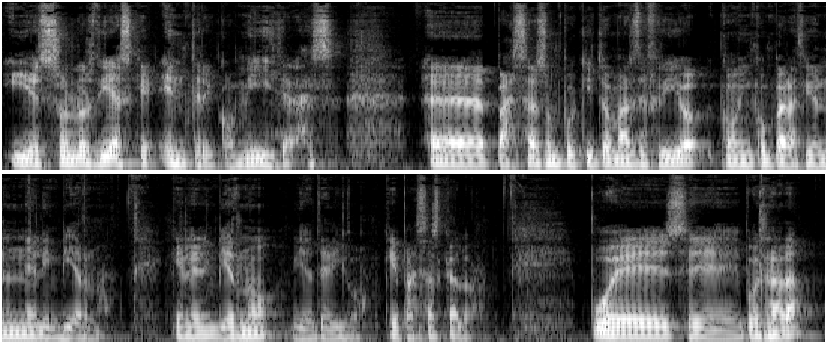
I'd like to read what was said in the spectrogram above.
y son los días que, entre comillas, eh, pasas un poquito más de frío con, en comparación en el invierno. Que en el invierno, ya te digo, que pasas calor. Pues, pues nada,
